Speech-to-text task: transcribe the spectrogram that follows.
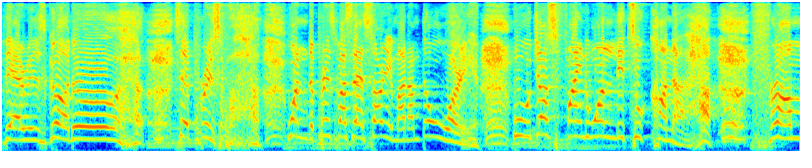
there is God. Oh, say principal. One the principal said, Sorry, madam, don't worry. We'll just find one little corner from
